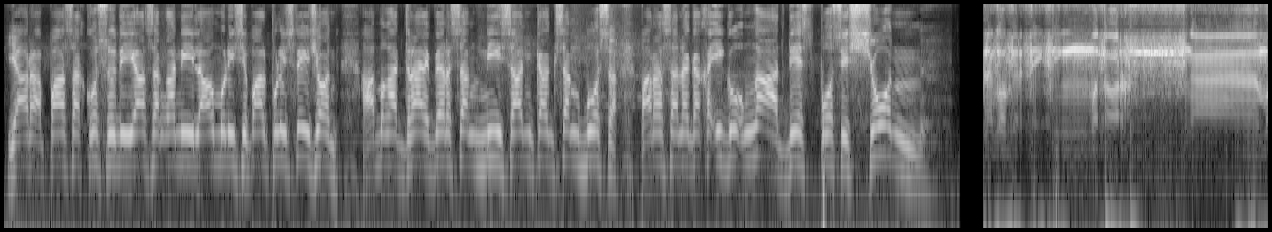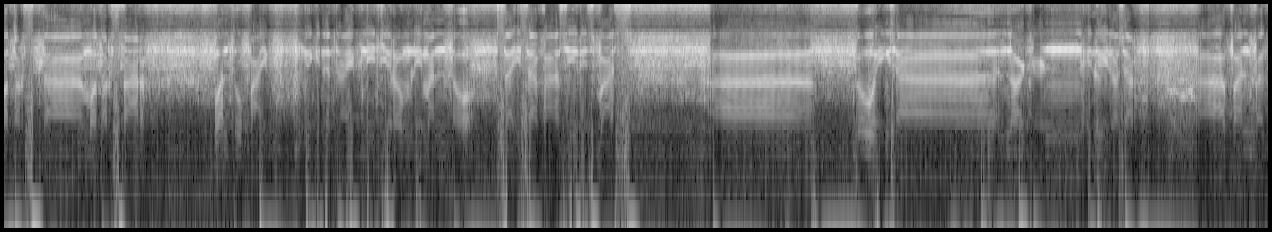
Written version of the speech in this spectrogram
yara pa sa kustudiya sang Anilao Municipal Police Station ang mga driver sang Nissan kag sang bus para sa nagakaigo nga disposisyon. Nag-overtaking motor nga motor uh, motor star 125 nga ginadrive ni Jerome Limanto sa isa ka series bus uh, going sa northern Iloilo sir. Uh, upon pag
